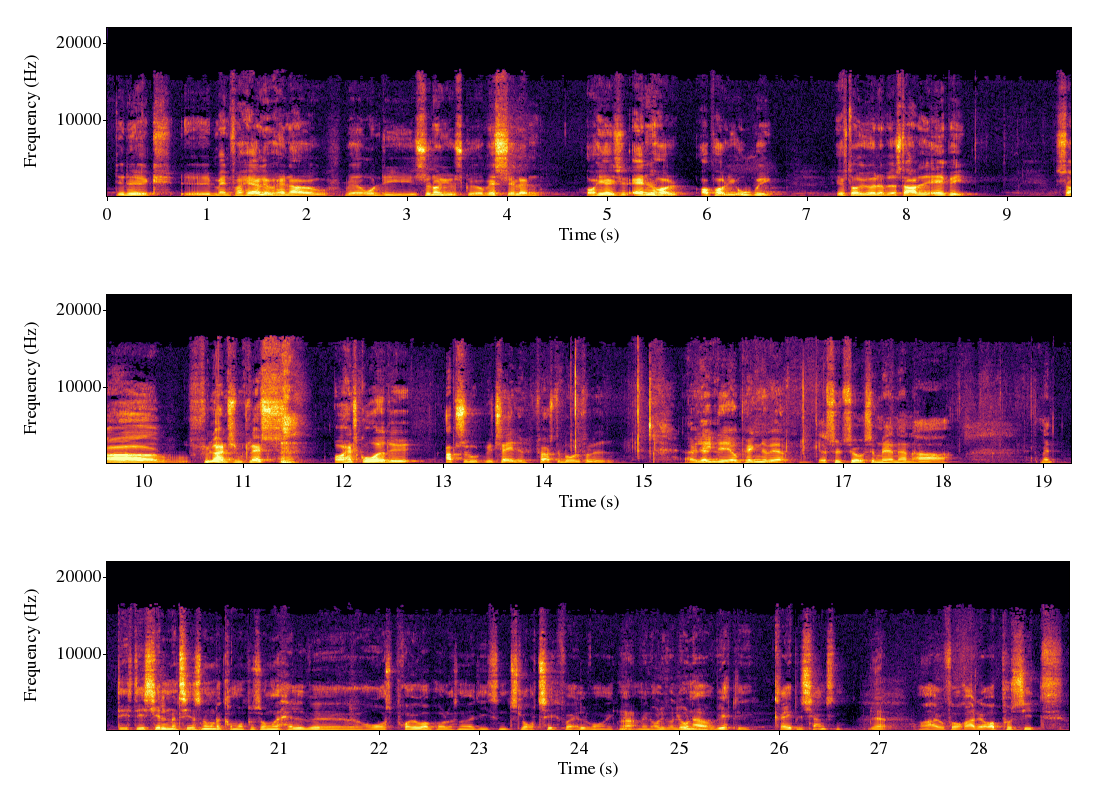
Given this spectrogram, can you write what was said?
denne øh, mand fra Herlev, han har jo været rundt i Sønderjyske og Vestjylland, og her i sit andet hold, ophold i OB, efter at øvrigt har været startet i AB, så fylder han sin plads, og han scorede det absolut vitale første mål forleden. Og alene det er jo pengene værd. Jeg synes jo simpelthen, at han har... Men det, det er sjældent, man ser sådan nogen, der kommer på sådan nogle halve års prøveophold og sådan noget, at de sådan slår til for alvor. Ikke? Men, Ja. men Oliver Lund har jo virkelig grebet chancen, Ja. og har jo fået rettet op på sit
